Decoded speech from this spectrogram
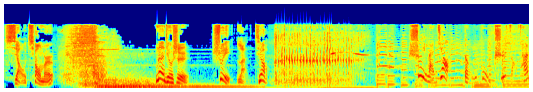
小窍门那就是睡懒觉。睡懒觉等于不吃早餐。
